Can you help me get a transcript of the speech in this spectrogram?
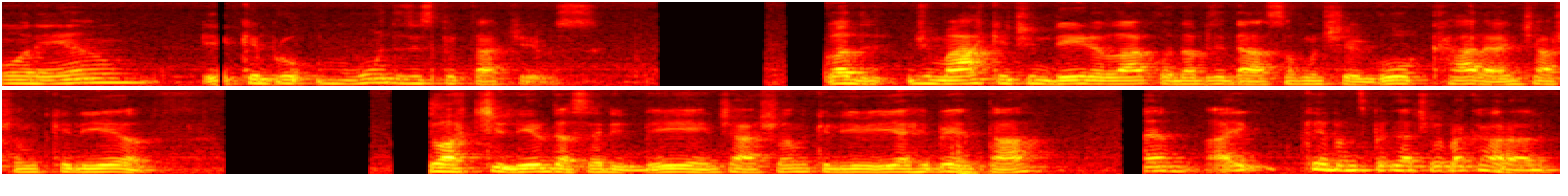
Moreno, ele quebrou muitas expectativas. De marketing dele lá, quando a apresentação quando chegou, cara, a gente achando que ele ia ser o artilheiro da Série B, a gente achando que ele ia arrebentar, né? Aí quebrando expectativa pra caralho.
